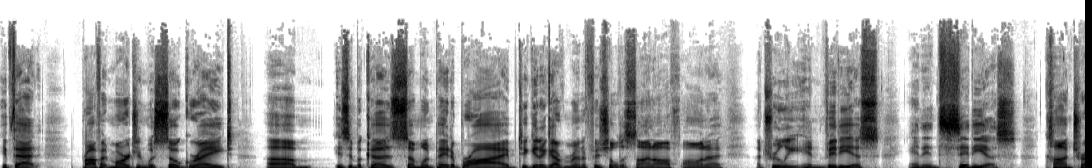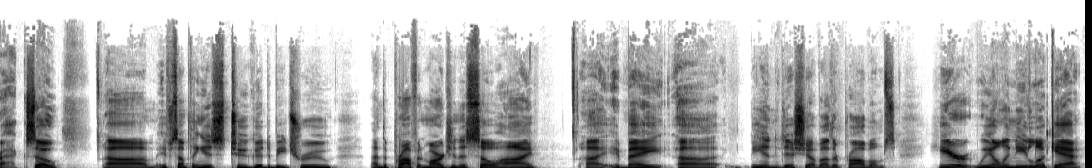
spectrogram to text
if that profit margin was so great, um, is it because someone paid a bribe to get a government official to sign off on a, a truly invidious and insidious contract? So, um, if something is too good to be true and the profit margin is so high, uh, it may uh, be an addition of other problems. Here, we only need to look at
